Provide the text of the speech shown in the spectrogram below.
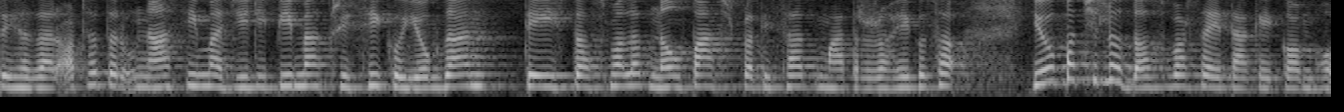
दुई हजार अठहत्तर उनासीमा जिडिपीमा कृषिको योगदान तेइस दशमलव नौ पाँच प्रतिशत मात्र रहेको छ। यो पछिल्लो दस वर्ष यताकै कम हो।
